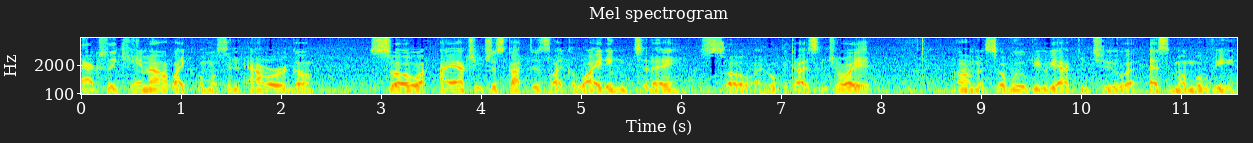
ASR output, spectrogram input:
actually came out like almost an hour ago so I actually just got this like lighting today so I hope you guys enjoy it um, so we'll be reacting to SML movie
